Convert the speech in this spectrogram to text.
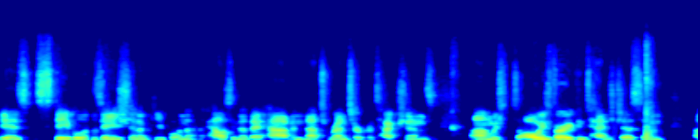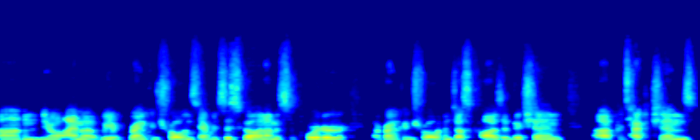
is stabilization of people in the housing that they have, and that's renter protections, um, which is always very contentious and um, you know, I'm a, we have rent control in San Francisco and I'm a supporter of rent control and just cause eviction uh, protections.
